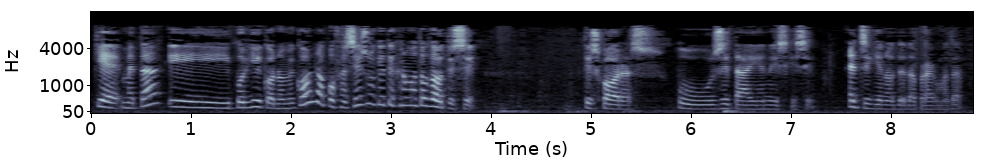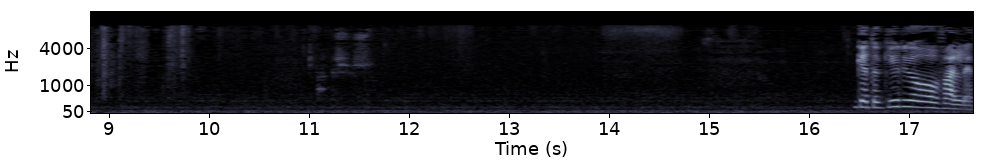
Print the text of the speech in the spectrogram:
Και μετά οι Υπουργοί Οικονομικών αποφασίζουν για τη χρηματοδότηση της χώρας που ζητάει ενίσχυση. Έτσι γίνονται τα πράγματα. Για τον κύριο Βάλε.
